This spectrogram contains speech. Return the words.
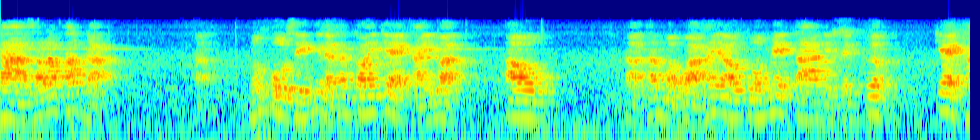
ด่าสารพัดด่าหลวงปู่สิงห์นี่แหละท่านก็ให้แก้ไขว่าเอาอท่านบอกว่าให้เอาตัวเมตตาเนี่ยเป็นเครื่องแก้ไข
